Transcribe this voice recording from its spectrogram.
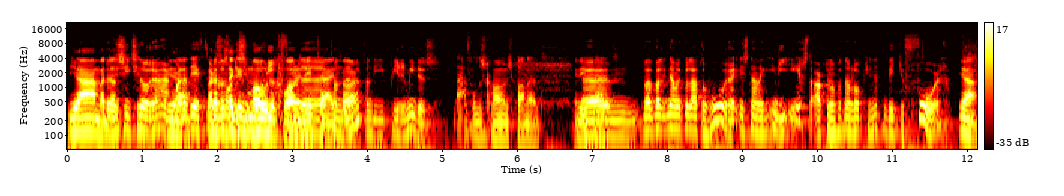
Ja, maar dat, dat, is iets heel raar, ja. maar dat heeft Maar dat was denk de ik mode gewoon van in die de- tijd, van de- hoor. van die piramides. ja, vonden ze gewoon spannend Ehm, wat, wat ik namelijk wil laten horen is namelijk in die eerste acte, want nou loop je net een beetje voor. Ja,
